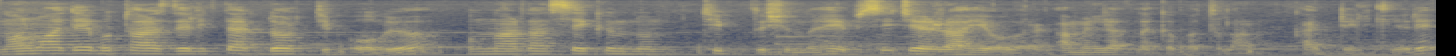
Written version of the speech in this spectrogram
Normalde bu tarz delikler 4 tip oluyor. Bunlardan secundum tip dışında hepsi cerrahi olarak ameliyatla kapatılan kalp delikleri.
